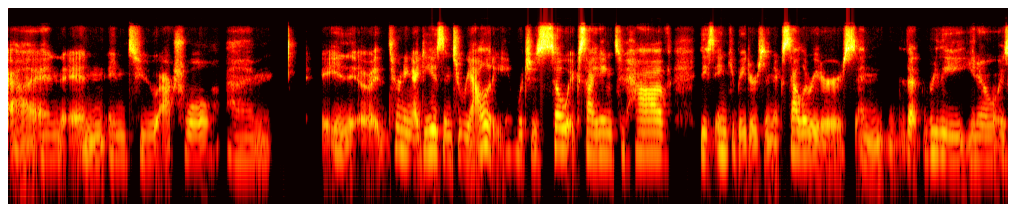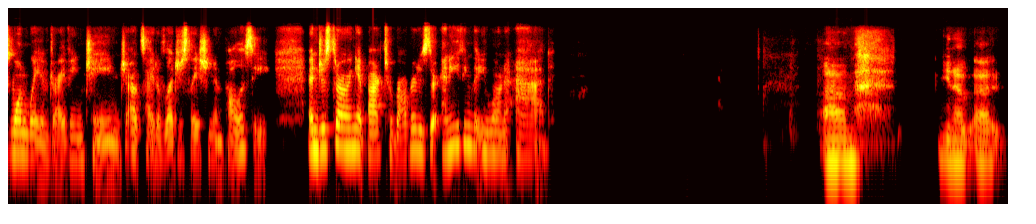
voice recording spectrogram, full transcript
uh, and, and into actual um, in, uh, turning ideas into reality, which is so exciting to have these incubators and accelerators. And that really, you know, is one way of driving change outside of legislation and policy. And just throwing it back to Robert, is there anything that you want to add? Um, you know, uh,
